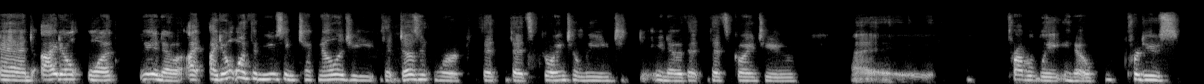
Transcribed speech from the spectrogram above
And i don't want you know I, I don't want them using technology that doesn't work that that's going to lead you know that that's going to uh, probably you know produce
